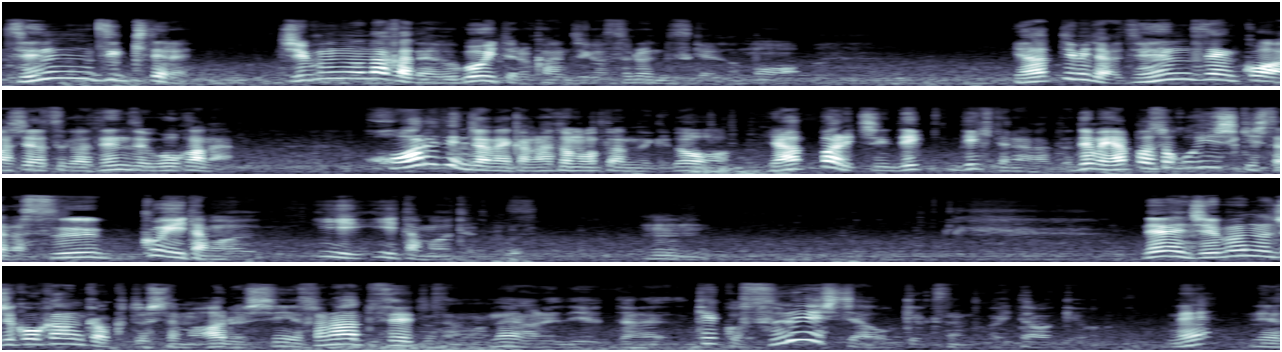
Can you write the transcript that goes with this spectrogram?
全然来てない。自分の中では動いてる感じがするんですけれども、やってみたら全然こう足圧が全然動かない。壊れてんじゃないかなと思ったんだけど、やっぱりちでき、できてなかった。でもやっぱそこ意識したらすっごいいい球、いい、いい球打てるんです。うん。でね、自分の自己感覚としてもあるし、その後生徒さんがね、あれで言ったら、結構スウェーしちゃうお客さんとかいたわけよ。ね？ね、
